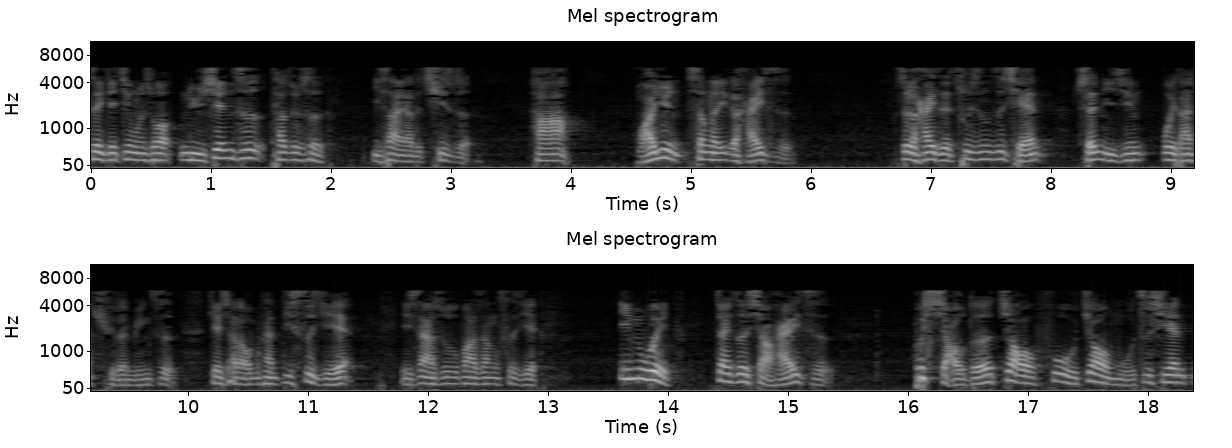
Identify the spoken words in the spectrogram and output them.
这节经文说，女先知她就是以赛亚的妻子，她怀孕生了一个孩子，这个孩子出生之前。神已经为他取了名字。接下来我们看第四节，以赛亚书八章四节，因为在这小孩子不晓得教父教母之先，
